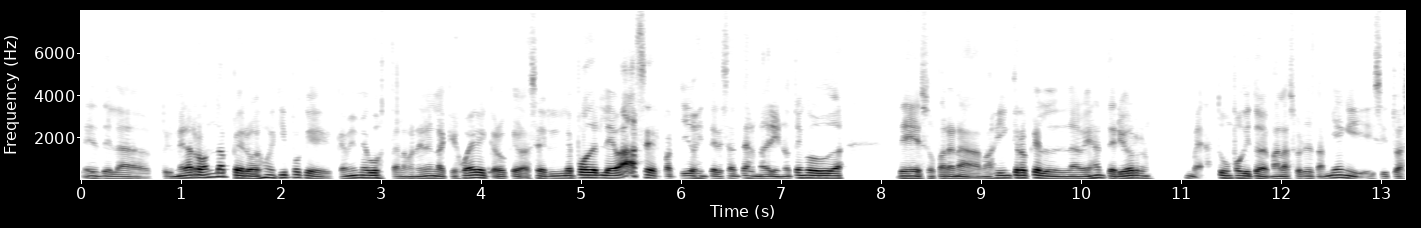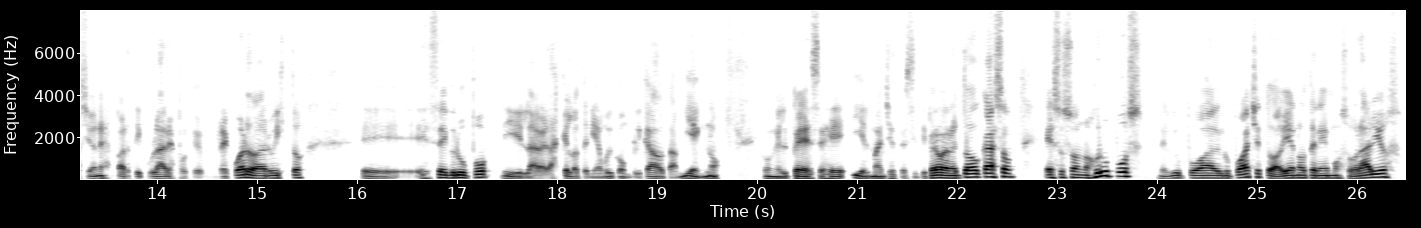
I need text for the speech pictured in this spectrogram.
eh, de la primera ronda, pero es un equipo que, a mí me gusta la manera en la que juega y creo que va a ser, le, le va a hacer partidos interesantes al Madrid. No tengo duda de eso para nada. Más bien creo que la vez anterior, bueno, tuvo un poquito de mala suerte también y, situaciones particulares, porque recuerdo haber visto eh, ese grupo y la verdad es que lo tenía muy complicado también, ¿no? Con el PSG y el Manchester City. Pero bueno, en todo caso, esos son los grupos, del grupo A al grupo H. Todavía no tenemos horarios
